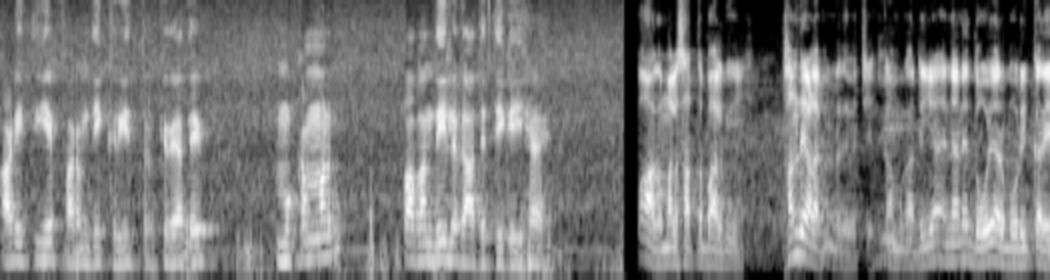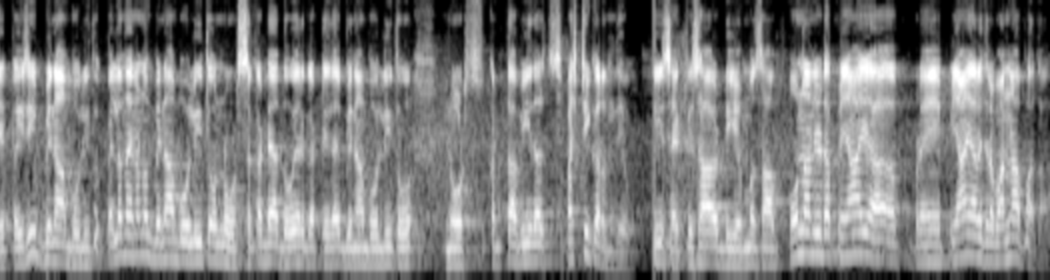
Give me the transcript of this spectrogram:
ਆੜੀਤੀਏ ਫਰਮ ਦੀ ਖਰੀਦ ਪ੍ਰਕਿਰਿਆ ਤੇ ਮੁਕੰਮਲ ਪਾਬੰਦੀ ਲਗਾ ਦਿੱਤੀ ਗਈ ਹੈ। ਭਾਗਮਲ ਸੱਤਪਾਲ ਗਈ ਥੰਦੇ ਵਾਲਾ ਪਿੰਡ ਦੇ ਵਿੱਚ ਕੰਮ ਕਰ ਰਹੀ ਆ। ਇਹਨਾਂ ਨੇ 2000 ਬੋਰੀ ਘਰੇ ਪਈ ਸੀ ਬਿਨਾਂ ਬੋਲੀ ਤੋਂ। ਪਹਿਲਾਂ ਤਾਂ ਇਹਨਾਂ ਨੂੰ ਬਿਨਾਂ ਬੋਲੀ ਤੋਂ ਨੋਟਿਸ ਕੱਢਿਆ 2000 ਗੱਟੇ ਦਾ ਬਿਨਾਂ ਬੋਲੀ ਤੋਂ ਨੋਟਿਸ ਕੱਢਤਾ ਵੀ ਇਹਦਾ ਸਪਸ਼ਟੀਕਰਨ ਦਿਓ। ਕੀ ਸੈਕਟਰੀ ਸਾਹਿਬ ਡੀਐਮਓ ਸਾਹਿਬ ਉਹਨਾਂ ਨੇ ਜਿਹੜਾ 50000 ਆਪਣੇ 50000 ਜੁਰਮਾਨਾ ਪਾਤਾ।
